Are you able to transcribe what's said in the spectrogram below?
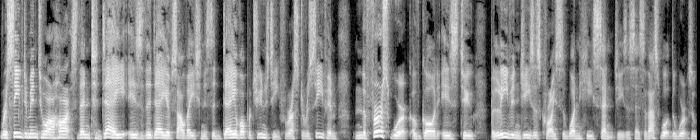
received him into our hearts, then today is the day of salvation. It's the day of opportunity for us to receive him. And the first work of God is to believe in Jesus Christ, the one he sent, Jesus says. So that's what the works of,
